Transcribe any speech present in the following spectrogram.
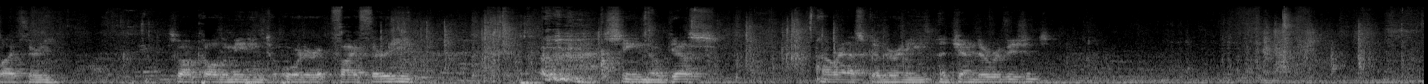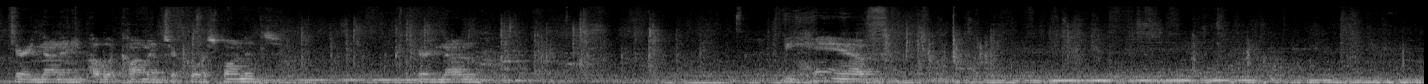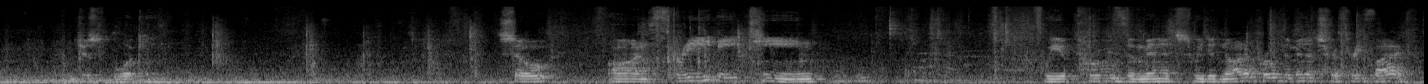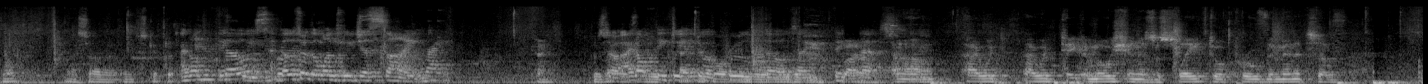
5:30. So I'll call the meeting to order at 5:30. Seeing no guests, I'll ask, are there any agenda revisions? Hearing none, any public comments or correspondence? Hearing none. We have I'm looking. So on 318, we approved the minutes, we did not approve the minutes for 3.5. Nope, I saw that, we skipped it. I don't And think we, those were those are the ones we just signed. Right. Okay. 'Cause So that I was don't the think we have to tactical approve annual those. I meeting. think But that's, um, I would, I would take a motion as a slate to approve the minutes of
